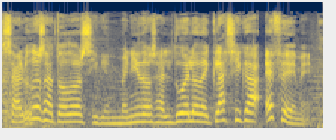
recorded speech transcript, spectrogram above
Saludos a todos y bienvenidos al duelo de Clásica FM.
